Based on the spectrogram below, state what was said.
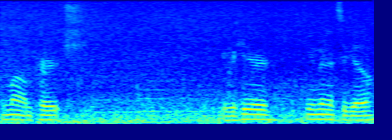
Come on, perch. You were here a few minutes ago.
